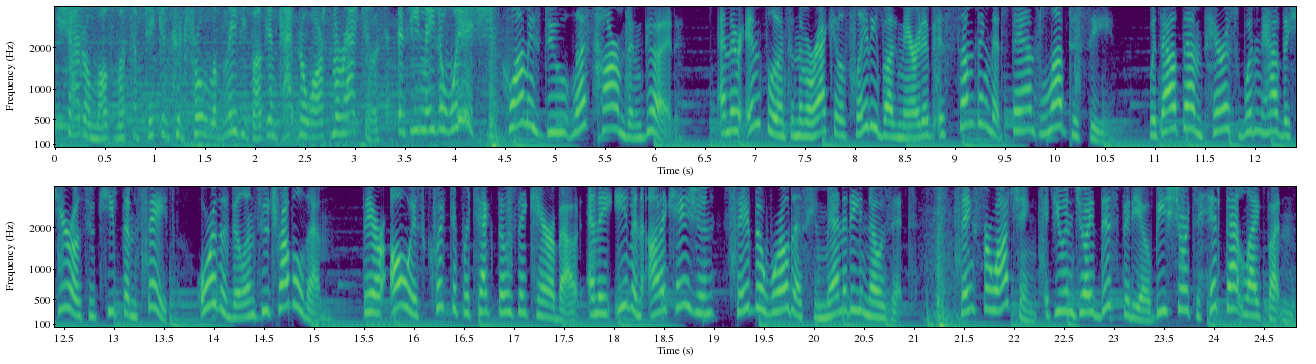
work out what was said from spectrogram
Shadowmoth must have taken control of Ladybug and Cat Noir's Miraculous, and he made a wish. Kwamis do less harm than good, and their influence in the miraculous Ladybug narrative is something that fans love to see. Without them, Paris wouldn't have the heroes who keep them safe or the villains who trouble them. They are always quick to protect those they care about, and they even, on occasion, save the world as humanity knows it. Thanks for watching. If you enjoyed this video, be sure to hit that like button,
